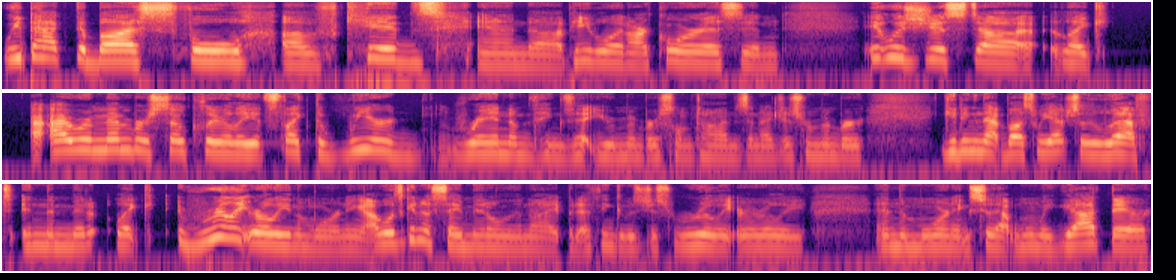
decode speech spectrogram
we packed the bus full of kids and uh, people in our chorus, and it was just uh, like I remember so clearly. It's like the weird, random things that you remember sometimes. And I just remember getting that bus. We actually left in the middle, like really early in the morning. I was going to say middle of the night, but I think it was just really early in the morning so that when we got there,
